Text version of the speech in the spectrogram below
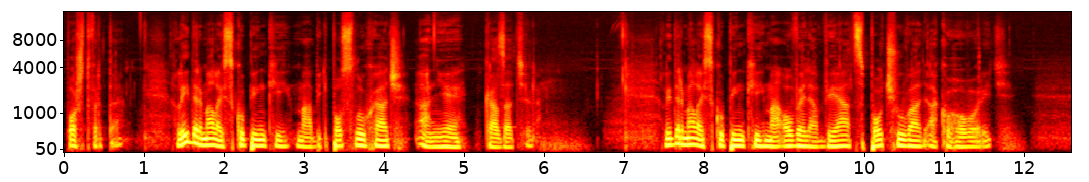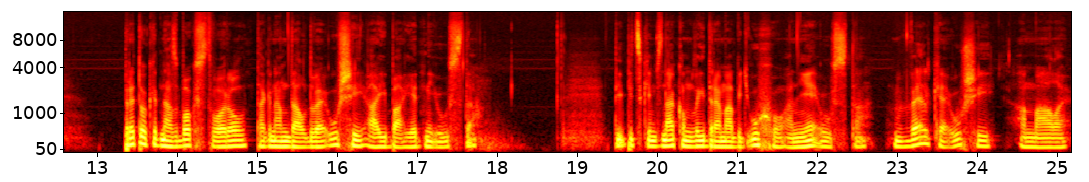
Po štvrté, líder malej skupinky má byť poslúchač a nie kazateľ. Líder malej skupinky má oveľa viac počúvať ako hovoriť. Preto keď nás Boh stvoril, tak nám dal dve uši a iba jedny ústa. Typickým znakom lídra má byť ucho a nie ústa. Veľké uši a malé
